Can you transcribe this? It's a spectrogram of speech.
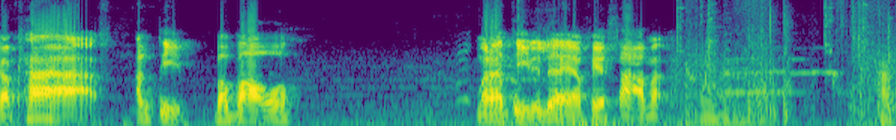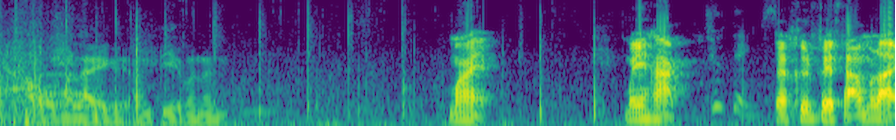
กับท่าอันติเบาๆมันอันติเรื่อยๆอะเฟสสามอะอ่าหัก เขาเมื่อไหร่คืออันตีมันนั้น ไม่ ไม่หัก Two things. แต่ขึ้นเฟสสามเมื่อไหร่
